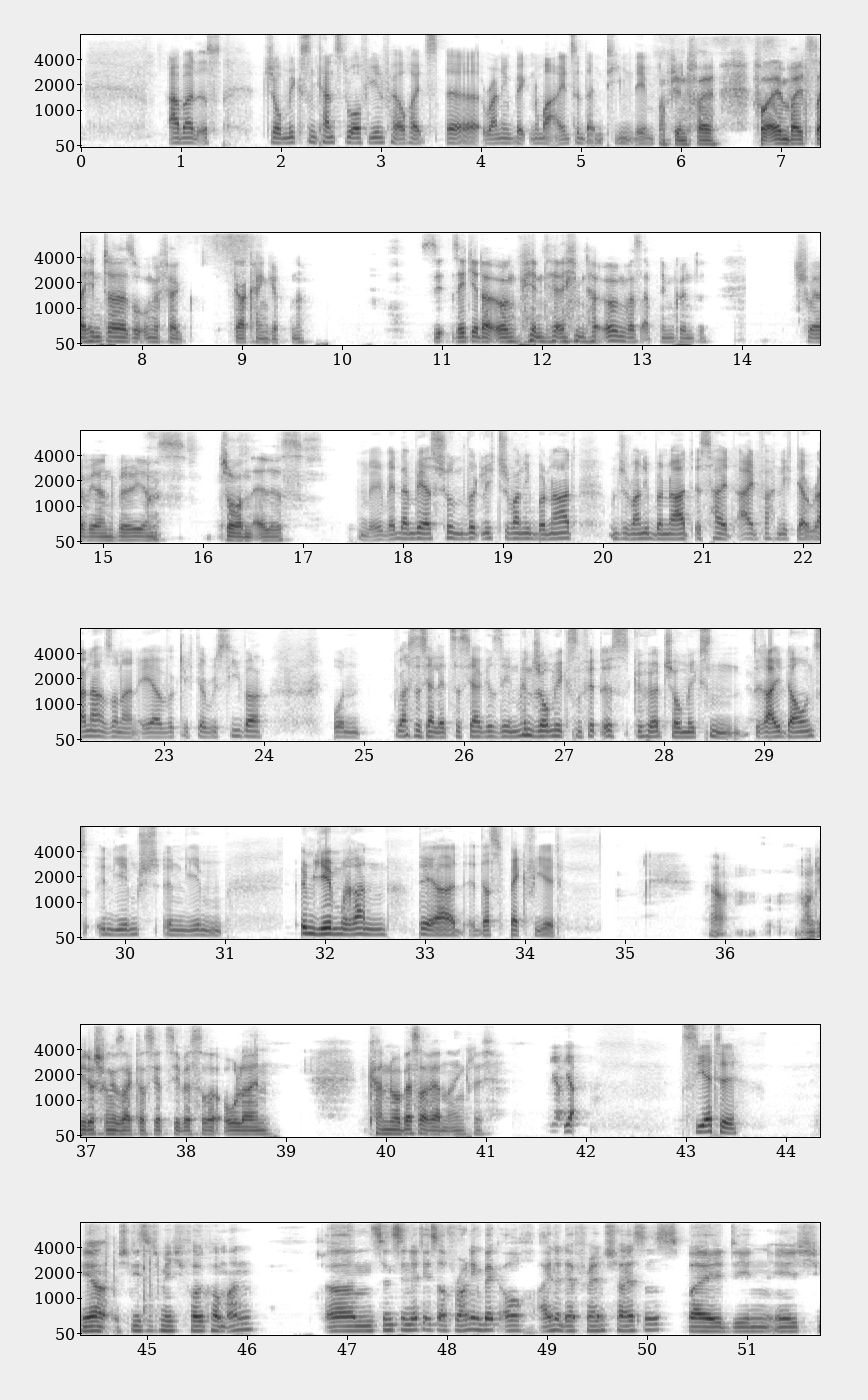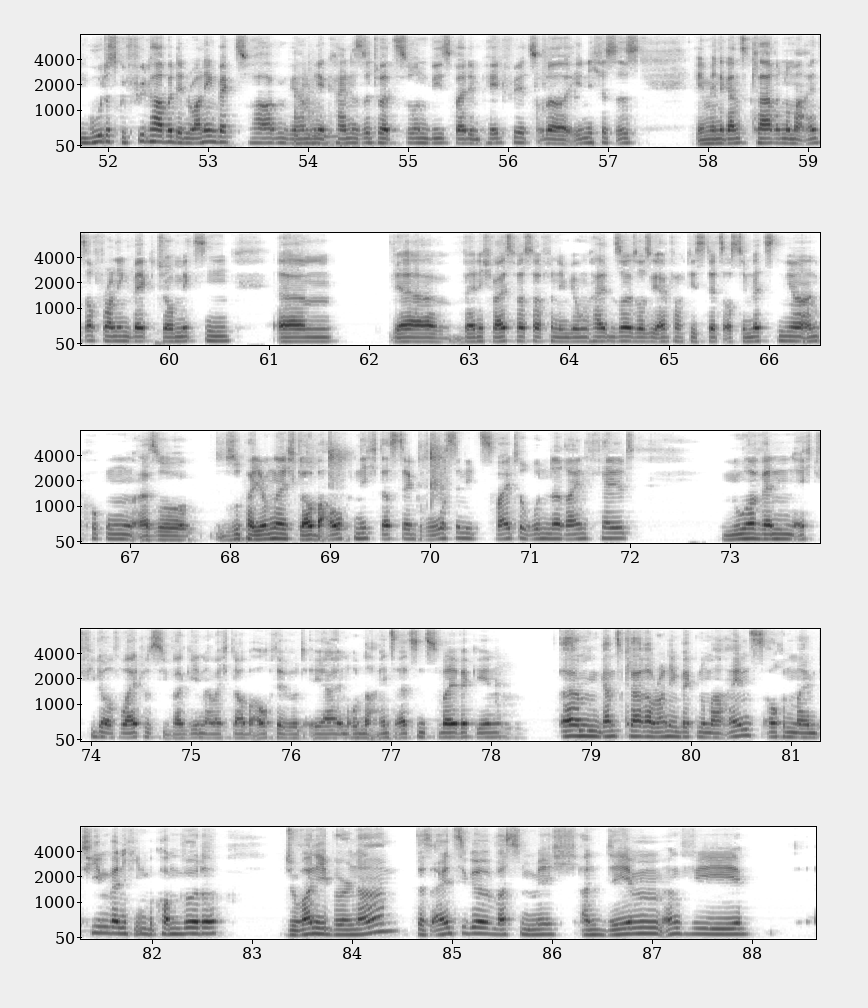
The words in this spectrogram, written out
Aber das, Joe Mixon kannst du auf jeden Fall auch als äh, Running Back Nummer 1 in deinem Team nehmen. Auf jeden Fall. Vor allem, weil es dahinter so ungefähr gar keinen gibt, ne? Se seht ihr da irgendwen, der ihm da irgendwas abnehmen könnte? Travian Williams, Jordan Ellis. Wenn, dann wäre es schon wirklich Giovanni Bernard. Und Giovanni Bernard ist halt einfach nicht der Runner, sondern eher wirklich der Receiver. Und du hast es ja letztes Jahr gesehen, wenn Joe Mixon fit ist, gehört Joe Mixon drei Downs in jedem, in jedem, in jedem Run der, das Backfield. Ja. Und wie du schon gesagt hast, jetzt die bessere O-Line. Kann nur besser werden eigentlich. Ja. ja. Seattle. Ja, schließe ich mich vollkommen an. Ähm, Cincinnati ist auf Running Back auch eine der Franchises, bei denen ich ein gutes Gefühl habe, den Running Back zu haben. Wir haben hier keine Situation, wie es bei den Patriots oder ähnliches ist. Wir haben hier eine ganz klare Nummer eins auf Running Back, Joe Mixon. Ähm, wer, wer nicht weiß, was er von dem Jungen halten soll, soll sich einfach die Stats aus dem letzten Jahr angucken. Also super Junge. Ich glaube auch nicht, dass der groß in die zweite Runde reinfällt. Nur wenn echt viele auf Wide Receiver gehen, aber ich glaube auch, der wird eher in Runde 1 als in 2 weggehen. Ähm, ganz klarer Running Back Nummer 1, auch in meinem Team, wenn ich ihn bekommen würde. Giovanni Bernard, das einzige, was mich an dem irgendwie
